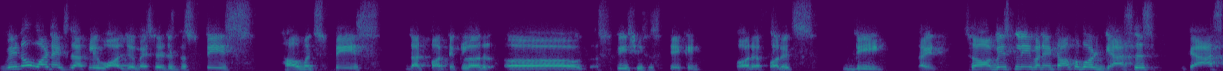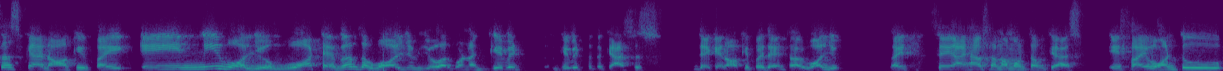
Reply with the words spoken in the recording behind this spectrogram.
we know what exactly volume is. It is the space, how much space that particular uh, species is taking for, for its being, right? So obviously, when I talk about gases, gases can occupy any volume, whatever the volume you are going to give it, give it to the gases, they can occupy the entire volume, right? Say I have some amount of gas. If I want to,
